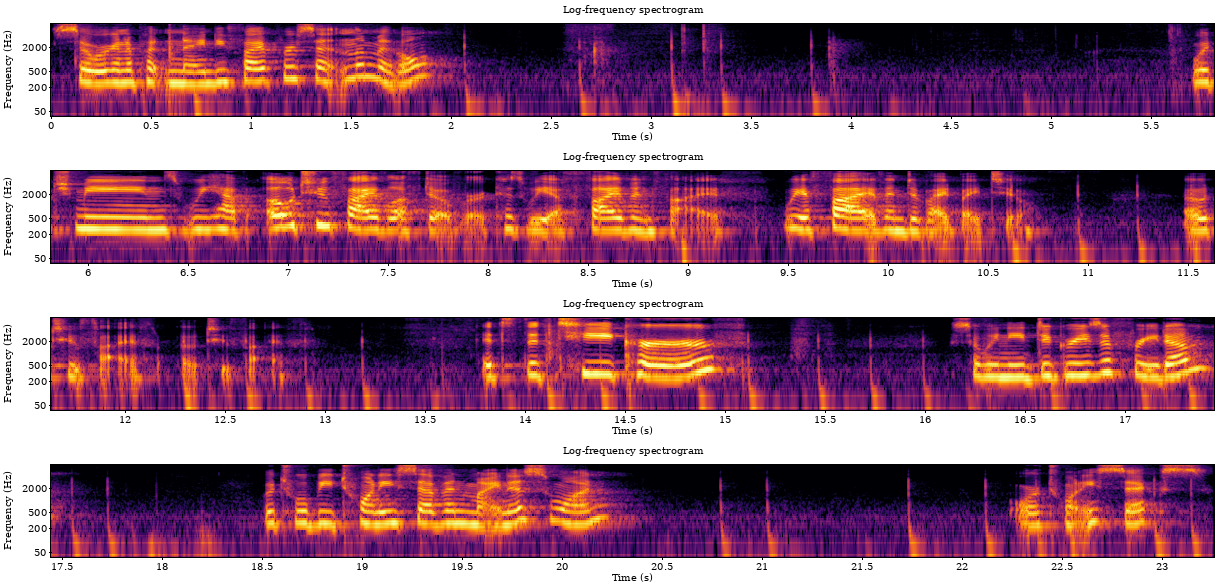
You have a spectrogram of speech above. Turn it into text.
So we're going to put 95% in the middle, which means we have 025 left over because we have 5 and 5. We have 5 and divide by 2. 025, 025. It's the t curve. So we need degrees of freedom, which will be 27 minus 1, or 26.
